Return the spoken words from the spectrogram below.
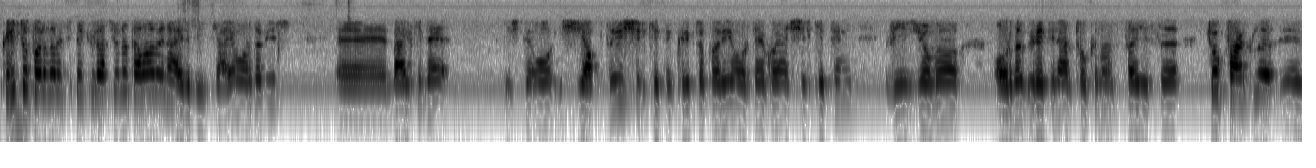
Kripto paraların spekülasyonu tamamen ayrı bir hikaye. Orada bir e, belki de işte o iş yaptığı şirketin, kripto parayı ortaya koyan şirketin vizyonu, orada üretilen token'ın sayısı çok farklı e,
